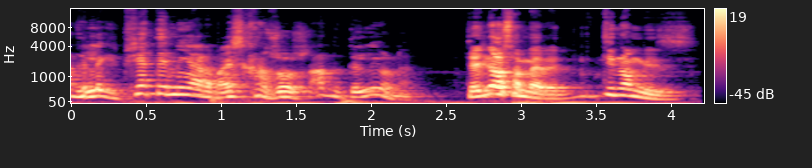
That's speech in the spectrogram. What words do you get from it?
Άντε λέγε, ποια ταινία ρε, μα είσαι χαζός. Άντε τελείωνε. Τελειώσαμε ρε, τι νομίζεις;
